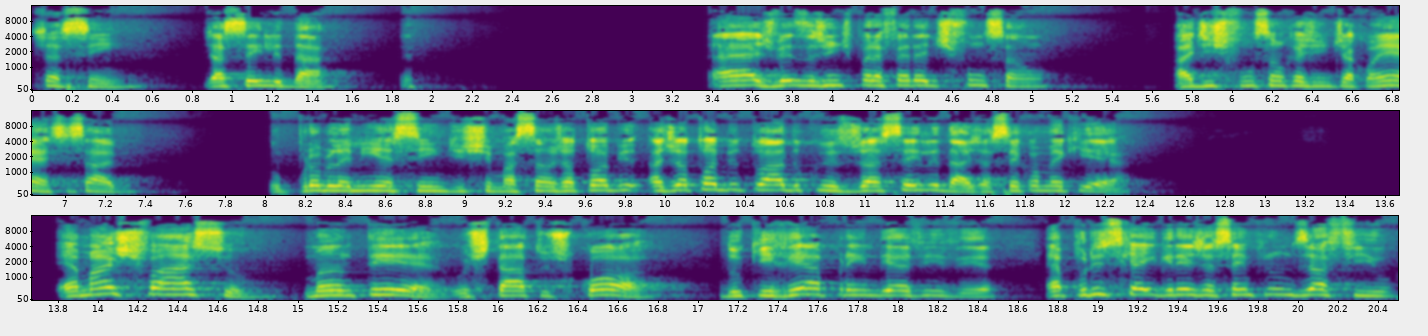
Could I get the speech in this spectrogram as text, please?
Deixa assim. Já sei lidar. Às vezes a gente prefere a disfunção. A disfunção que a gente já conhece, sabe? O probleminha assim de estimação, já estou já tô habituado com isso, já sei lidar, já sei como é que é. É mais fácil manter o status quo do que reaprender a viver. É por isso que a igreja é sempre um desafio.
